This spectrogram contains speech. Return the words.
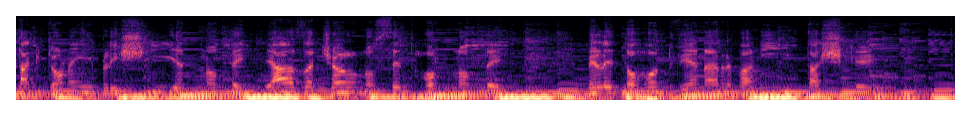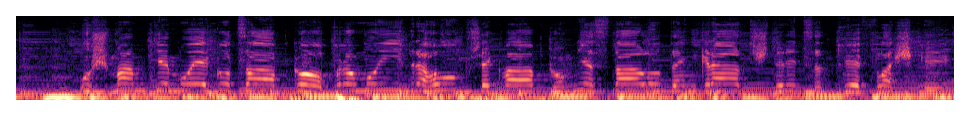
Tak do nejbližší jednoty já začal nosit hodnoty, byly toho dvě narvaný tašky. Už mám tě moje kocápko, pro mojí drahou překvápko mě stálo tenkrát 42 flašky.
